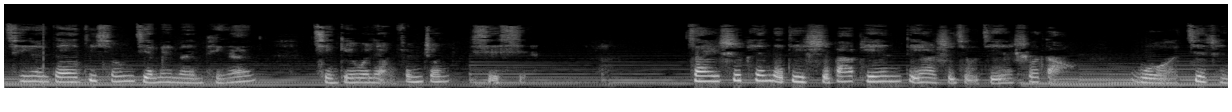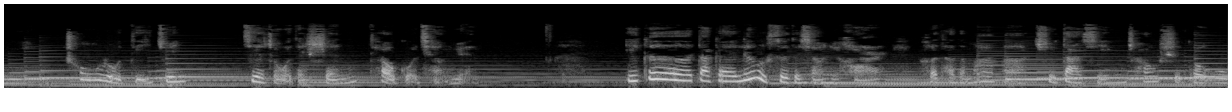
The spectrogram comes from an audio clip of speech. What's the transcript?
亲爱的弟兄姐妹们，平安，请给我两分钟，谢谢。在诗篇的第十八篇第二十九节说道：“我借着你冲入敌军，借着我的神跳过墙垣。”一个大概六岁的小女孩和她的妈妈去大型超市购物，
